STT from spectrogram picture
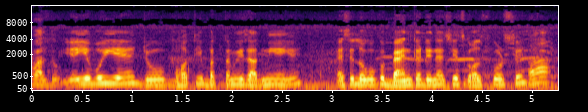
फालतू। ये ये वही है जो बहुत ही बदतमीज आदमी है ये। ऐसे लोगों को बैन कर देना चाहिए इस गोल्फ कोर्स से। हाँ।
